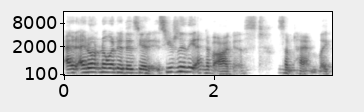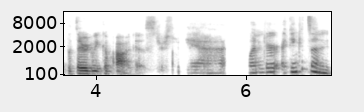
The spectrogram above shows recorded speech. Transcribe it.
I, I don't know what it is yet. It's usually the end of August, sometime like the third week of August or something. Yeah, I wonder, I think it's on,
